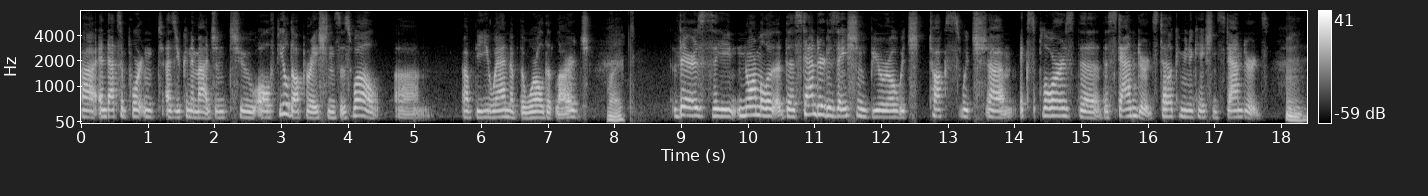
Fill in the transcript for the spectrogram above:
Uh, and that's important, as you can imagine, to all field operations as well um, of the UN, of the world at large. Right. There's the normal, the Standardization Bureau, which talks, which um, explores the the standards, telecommunication standards mm.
